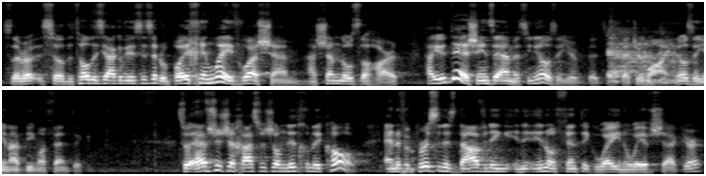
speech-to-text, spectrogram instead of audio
So the, so the Toldos Yaakov Yosef said, "Uboichin leiv hu Hashem. Hashem knows the heart. How you dish? He knows that you're that, you're lying. He knows that you're not being authentic. So and if a person is davening in an inauthentic way, in a way of sheker,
